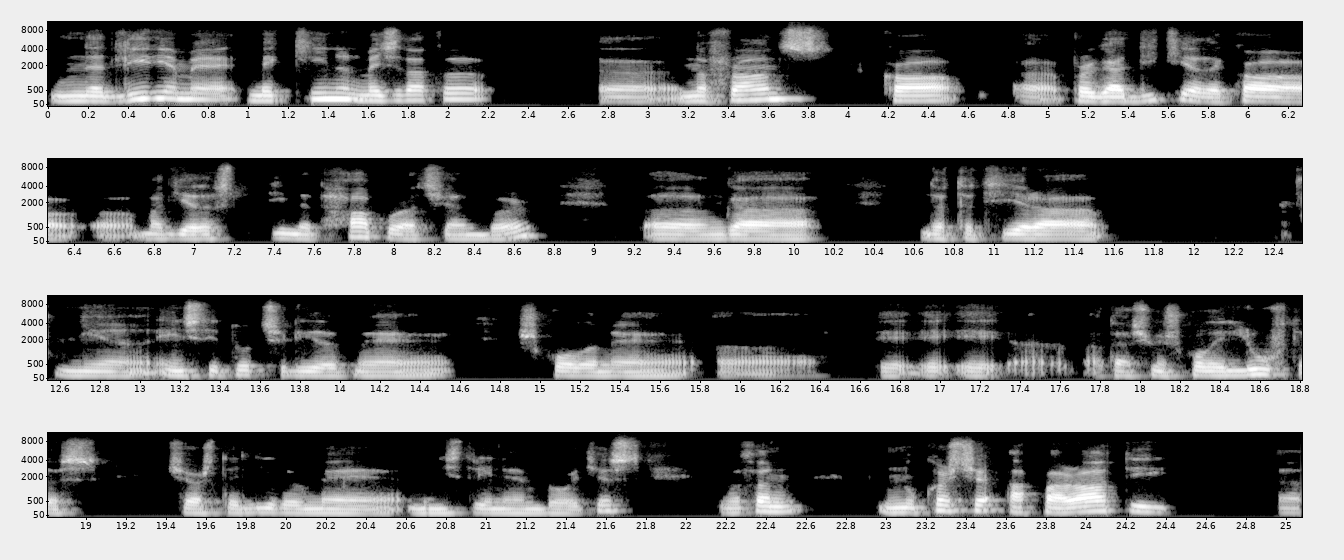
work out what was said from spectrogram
në lidhje me me Kinën, megjithatë uh, në Francë ka uh, përgatitje dhe ka uh, madje edhe studime të hapura që janë bërë uh, nga ndër të tjera një institut që lidhet me shkollën e e e, e ata e quajnë shkolla e luftës që është e lidhur me Ministrinë e Mbrojtjes. Domethënë, nuk është që aparati ë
